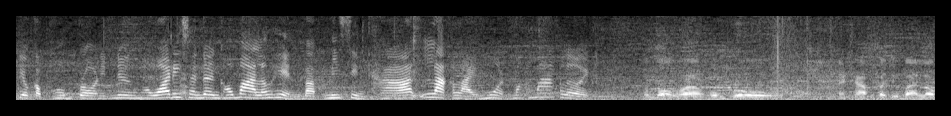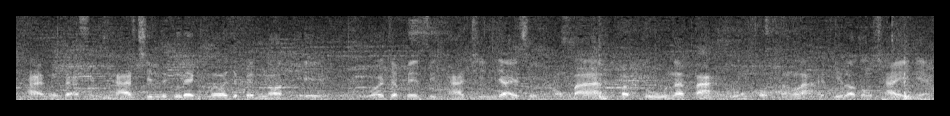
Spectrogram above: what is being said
เกี่ยวกับ Home Pro นิดนึง เพราะว่าดิฉันเดินเข้ามาแล้วเห็นแบบมีสินค้าหลากหลายหมวดมาก ๆ เลย ต้องบอกว่า Home Pro นะครับปัจจุบันเราขายตั้งแต่สินค้าชิ้นเล็กๆไม่ว่าจะเป็นน็อตเองหรือว่าจะเป็นสินค้าชิ้นใหญ่สุดของบ้าน ประตูหน้าต่างวงกบทั้งหลายที่เราต้องใช้เนี่ย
